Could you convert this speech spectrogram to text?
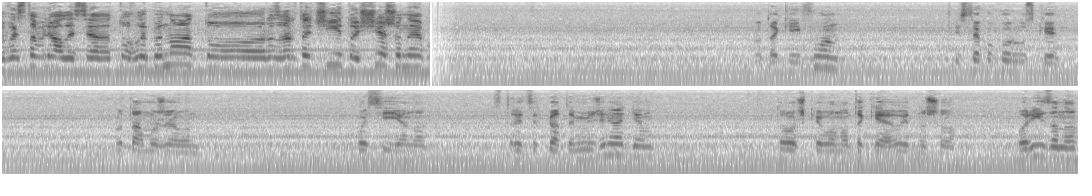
виставлялися то глибина, то розгортачі, то ще що-небудь. Отакий фон після кукурузки. Отам уже он посіяно з 35-м міжряддям. Трошки воно таке, видно, що порізано,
